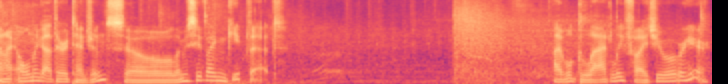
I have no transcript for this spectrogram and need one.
And I only got their attention, so let me see if I can keep that. I will gladly fight you over here.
